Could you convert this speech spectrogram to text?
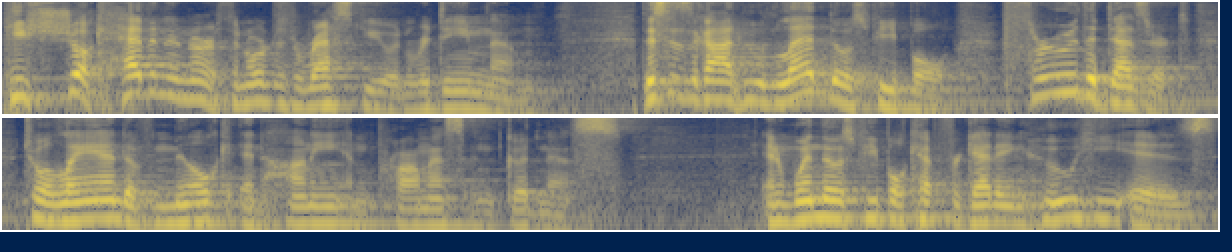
he shook heaven and earth in order to rescue and redeem them. This is the God who led those people through the desert to a land of milk and honey and promise and goodness. And when those people kept forgetting who he is,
